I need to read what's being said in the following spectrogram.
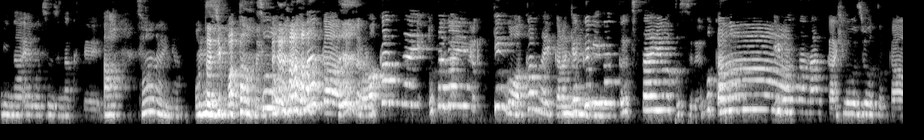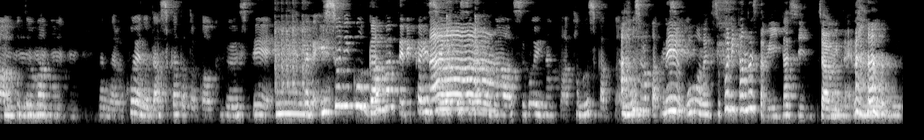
みんな英語通じなくて。あそうなんや。同じパターンそう。ななんかなんだろうわかんないお互い言語わかんないからうん逆になんか伝えようとする。他のあいろんななんか表情とか言葉のなんだろう出し方とかを工夫して、うんなんか一緒にこう頑張って理解しようとするのがすごいなんか楽しかった。あ面白かったし。ね、もうなんかそこに楽しさ見出しちゃうみたいな。うんうんうん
